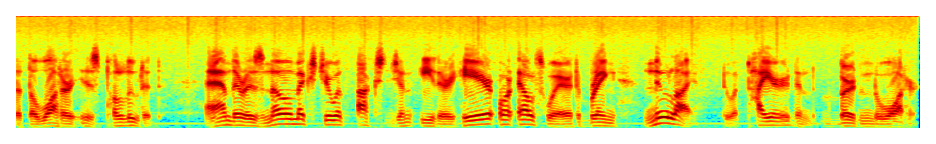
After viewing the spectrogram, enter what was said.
that the water is polluted, and there is no mixture with oxygen either here or elsewhere to bring new life to a tired and burdened water.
